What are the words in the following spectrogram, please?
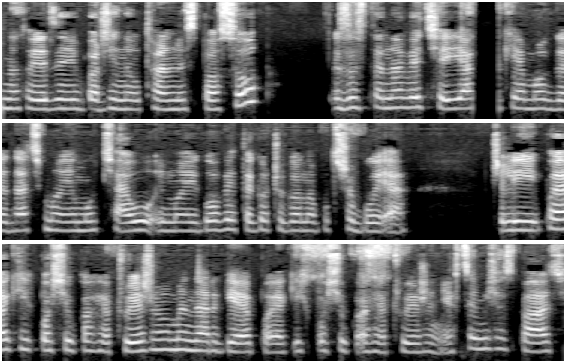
na to jedzenie w bardziej neutralny sposób, zastanawiać się, jak ja mogę dać mojemu ciału i mojej głowie tego, czego ono potrzebuje. Czyli po jakich posiłkach ja czuję, że mam energię, po jakich posiłkach ja czuję, że nie chce mi się spać,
